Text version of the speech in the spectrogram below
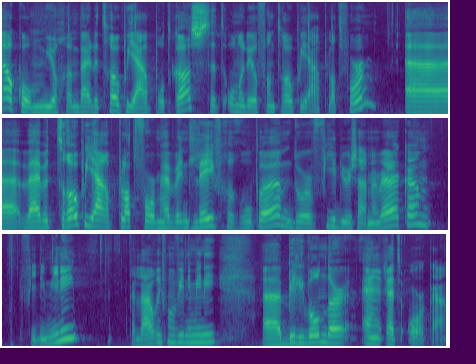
Welkom Jochem bij de Tropenjaren podcast, het onderdeel van Tropenjaren platform. Uh, wij hebben het Tropenjaren platform hebben in het leven geroepen door vier duurzame werken. Vinimini, ik ben Laurie van Vinimini, uh, Billy Wonder en Red Orca.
